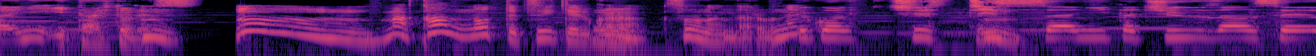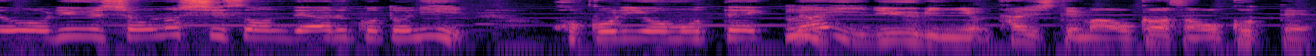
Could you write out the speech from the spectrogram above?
際にいた人です。うん。まあ、漢のってついてるから、うんそうなんだろうねで、。このち実際にいた中山西王劉将の子孫であることに、誇りを持てない劉備に対して、まあ、お母さん怒って、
